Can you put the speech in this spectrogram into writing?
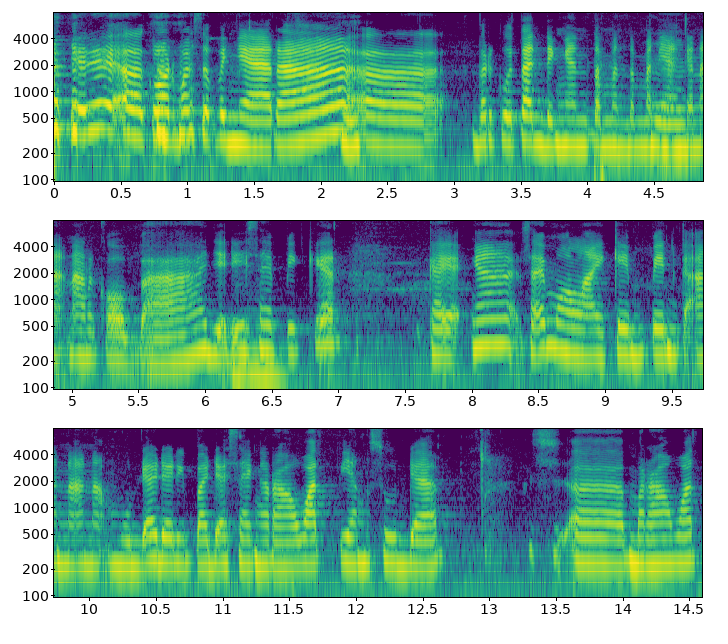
Jadi eh, keluar masuk penjara eh, berkutat dengan teman-teman yang kena narkoba. Jadi saya pikir kayaknya saya mulai campaign ke anak-anak muda daripada saya ngerawat yang sudah eh, merawat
